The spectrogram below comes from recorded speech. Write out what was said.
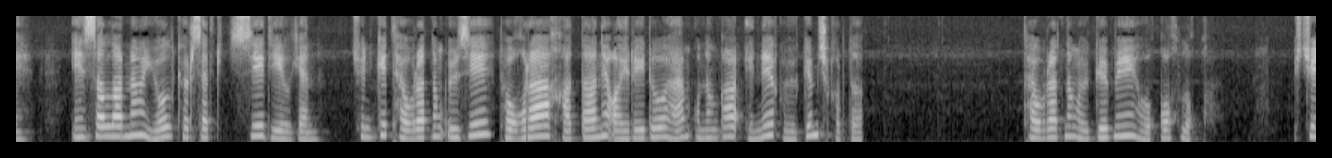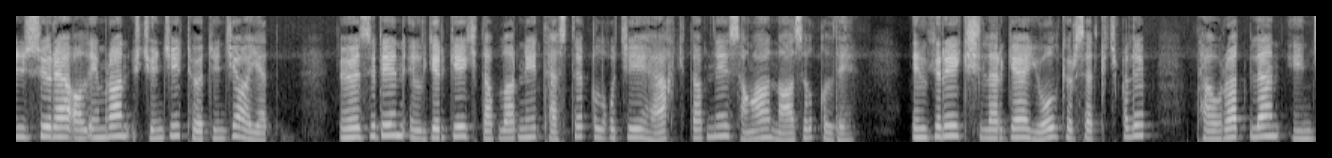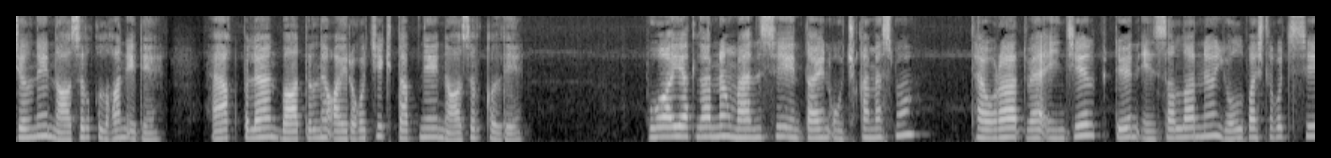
инсаннарның yol көрсетикчси дилгән. Чөнки Тэвратның үзе тугра хатаны айрыйду һәм аныңга энерг юкем чыкды. Тавратның үкеме хукуклык. 3-нче сүре Ал-Имран 3-нче 4-нче аят. Өзидән илгерке китапларны тәсдик кылгычы хак китапны саңа назил кылды. Илгере кишләргә юл күрсәткеч кылып, Таврат белән Инҗилне назил кылган иде. Хак белән батылны айыргычы китапны назил кылды. Бу аятларның мәнисе ин тайын әмәсмі? Тәурат вә Инчил бүтін инсанларының ел башлығы түсі,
